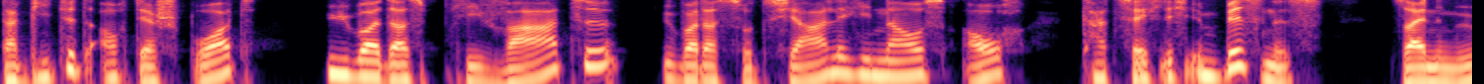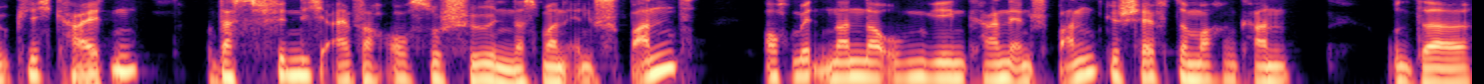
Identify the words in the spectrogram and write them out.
da bietet auch der Sport über das Private, über das Soziale hinaus auch tatsächlich im Business seine Möglichkeiten. Und das finde ich einfach auch so schön, dass man entspannt auch miteinander umgehen kann, entspannt Geschäfte machen kann. Und äh,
